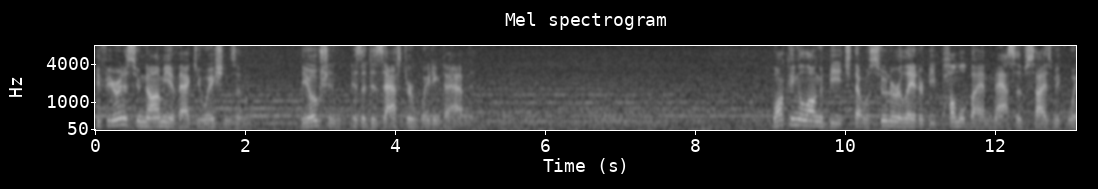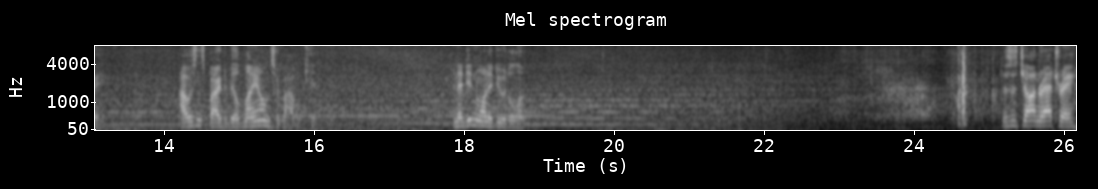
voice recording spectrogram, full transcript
If you're in a tsunami evacuation zone, the ocean is a disaster waiting to happen. Walking along a beach that will sooner or later be pummeled by a massive seismic wave, I was inspired to build my own survival kit. And I didn't want to do it alone. This is John Rattray,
